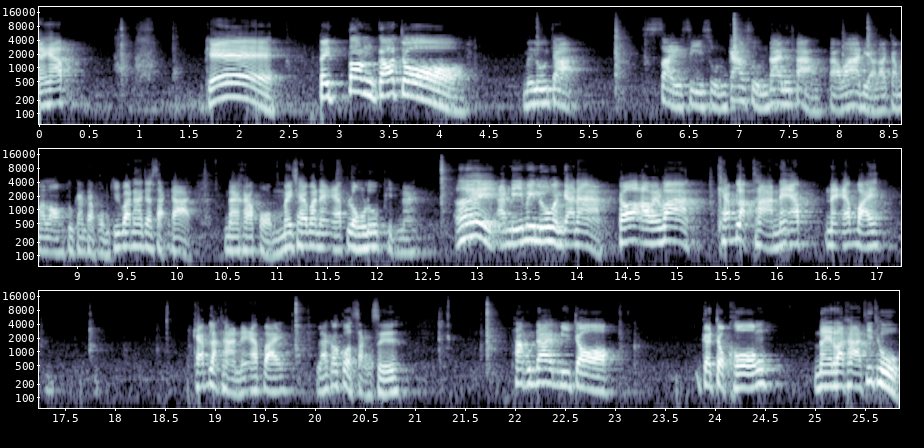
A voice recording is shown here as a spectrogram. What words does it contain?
นะครับโอเค ติดต้องการ์ดจอ ไม่รู้จะใส่ 4090 ได้หรือเปล่า แต่ว่าเดี๋ยวเราจะมาลองดูกันแต่ผมคิดว่าน่าจะใส่ได้นะครับผมไม่ใช่ว่าในแอปลงรูปผิดนะ เอ้ย อันนี้ไม่รู้เหมือนกันอะ ก็เอาเป็นว่าแคปหลักฐานในแอปในแอปไว้ แคปหลักฐานในแอปไว้ แล้วก็กดสั่งซื้อ ถ้าคุณได้มีจอกระจกโค้งในราคาที่ถูก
